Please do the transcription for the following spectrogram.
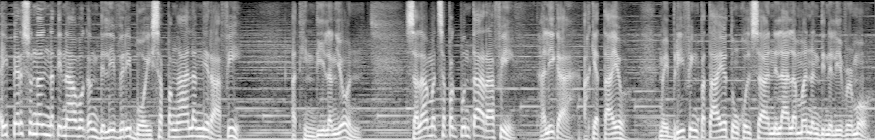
ay personal na tinawag ang delivery boy sa pangalang ni Rafi. At hindi lang yon. Salamat sa pagpunta, Rafi. Halika, akyat tayo. May briefing pa tayo tungkol sa nilalaman ng dineliver mo.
